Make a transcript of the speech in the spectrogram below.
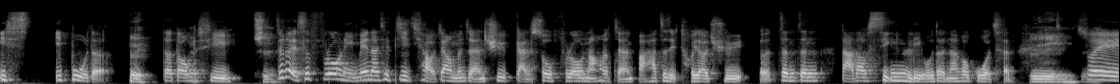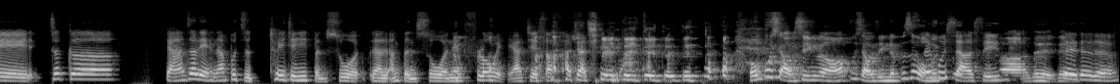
一一步的对的东西是这个也是 flow 里面那些技巧，叫我们怎样去感受 flow，然后怎样把它自己推到去呃真正达到心流的那个过程。对，所以这个。讲到这里，好像不止推荐一本书，两两本书，我连 flow 也要介绍大家去 买。对对对对对，我们不小心了哦，不小心的，不是我们不小心啊，对对对对对。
